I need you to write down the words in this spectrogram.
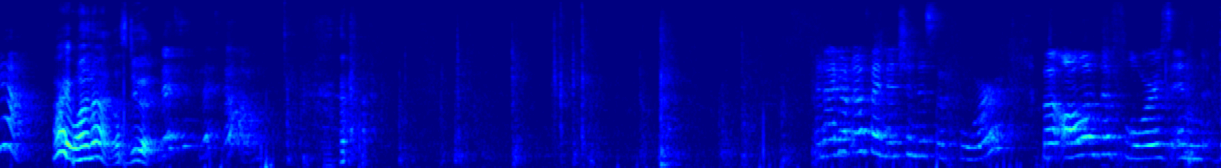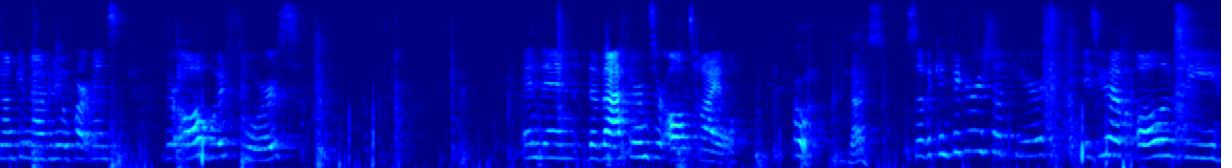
yeah. All right. Why not? Let's do it. Let's let's go. And I don't know if I mentioned this before, but all of the floors in Duncan Avenue apartments, they're all wood floors. And then the bathrooms are all tile. Oh, nice. So the configuration up here is you have all of the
